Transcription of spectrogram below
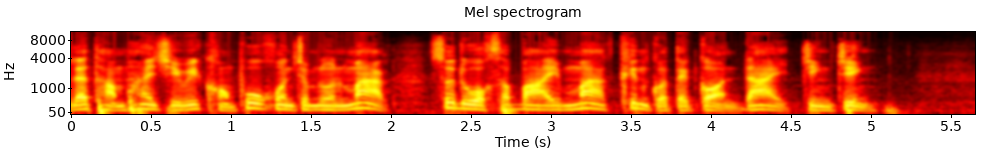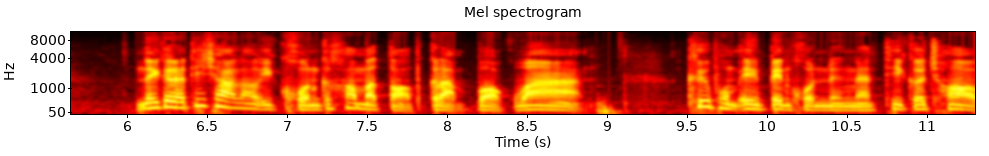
และทำให้ชีวิตของผู้คนจำนวนมาก สะดวกสบายมากขึ้นกว่าแต่ก่อนได้จริง ๆ ในขณะที่ชาวเราอีกคนก็เข้ามาตอบกลับบอกว่า คือผมเองเป็นคนหนึ่งนะที่ก็ชอบ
